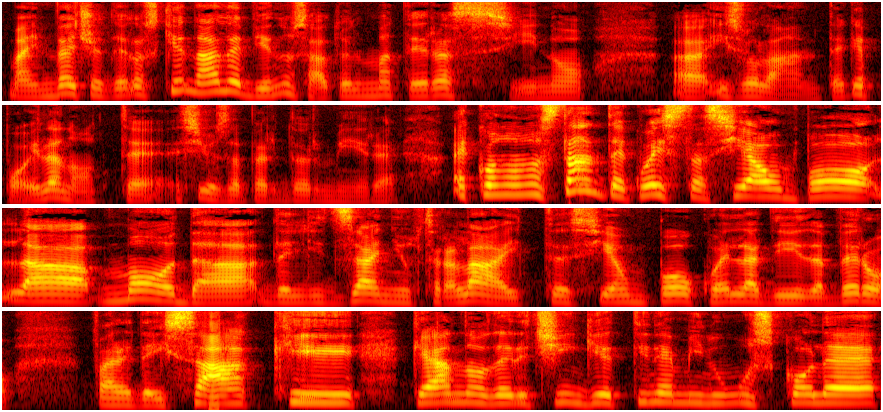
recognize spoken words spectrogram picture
ma invece dello schienale viene usato il materassino eh, isolante che poi la notte si usa per dormire. Ecco, nonostante questa sia un po' la moda degli zaini ultralight, sia un po' quella di davvero fare dei sacchi che hanno delle cinghiettine minuscole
